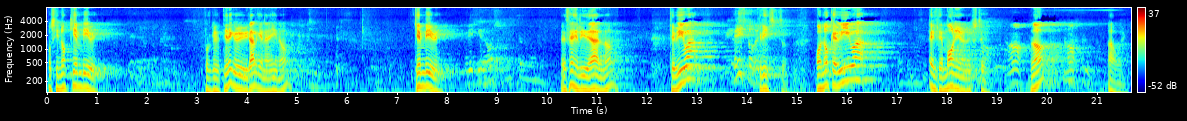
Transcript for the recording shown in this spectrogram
O si no, ¿quién vive? Porque tiene que vivir alguien ahí, ¿no? ¿Quién vive? Ese es el ideal, ¿no? Que viva Cristo. Cristo. O no que viva el demonio en usted. No, ¿No? no. Ah, bueno.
